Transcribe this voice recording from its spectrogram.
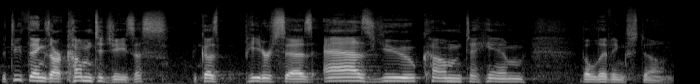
The two things are come to Jesus, because Peter says, as you come to him, the living stone.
